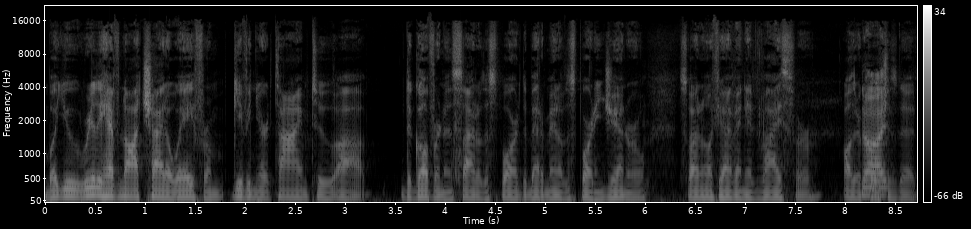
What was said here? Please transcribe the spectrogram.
but you really have not shied away from giving your time to uh, the governance side of the sport, the betterment of the sport in general. So I don't know if you have any advice for other No, I- coaches that.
